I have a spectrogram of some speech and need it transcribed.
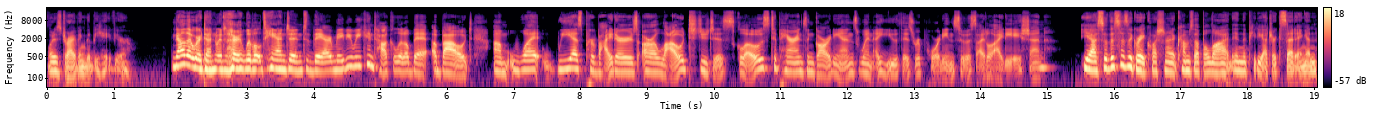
what is driving the behavior. Now that we're done with our little tangent there, maybe we can talk a little bit about um, what we as providers are allowed to disclose to parents and guardians when a youth is reporting suicidal ideation. Yeah, so this is a great question, and it comes up a lot in the pediatric setting. And,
